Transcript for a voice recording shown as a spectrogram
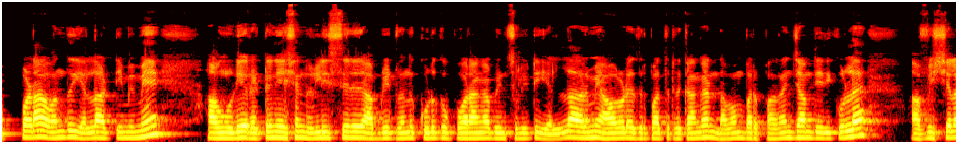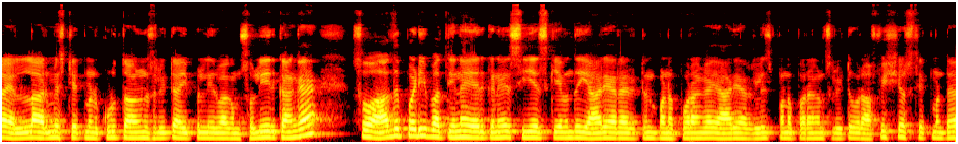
எப்படா வந்து எல்லா டீமுமே அவங்களுடைய ரெட்டனேஷன் ரிலீஸு அப்டேட் வந்து கொடுக்க போகிறாங்க அப்படின்னு சொல்லிட்டு எல்லாருமே அவரோட எதிர்பார்த்துட்டு இருக்காங்க. நவம்பர் பதினஞ்சாம் தேதிக்குள்ளே அஃபிஷியலாக எல்லாருமே ஸ்டேட்மெண்ட் கொடுத்தாங்கன்னு சொல்லிட்டு ஐபிஎல் நிர்வாகம் சொல்லியிருக்காங்க. ஸோ அதுபடி பார்த்தீங்கன்னா ஏற்கனவே சிஎஸ்கே வந்து யார் யாரை ரிட்டர்ன் பண்ண போகிறாங்க யார் யார் ரிலீஸ் பண்ண போகிறாங்கன்னு சொல்லிட்டு ஒரு அஃபிஷியல் ஸ்டேட்மெண்ட்டை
